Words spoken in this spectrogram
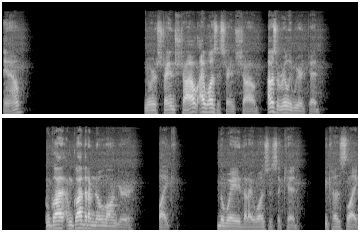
You know? You were a strange child? I was a strange child. I was a really weird kid. I'm glad I'm glad that I'm no longer like the way that I was as a kid because like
